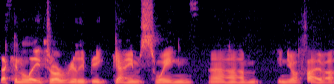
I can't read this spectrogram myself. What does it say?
that can lead to a really big game swing um, in your favor.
